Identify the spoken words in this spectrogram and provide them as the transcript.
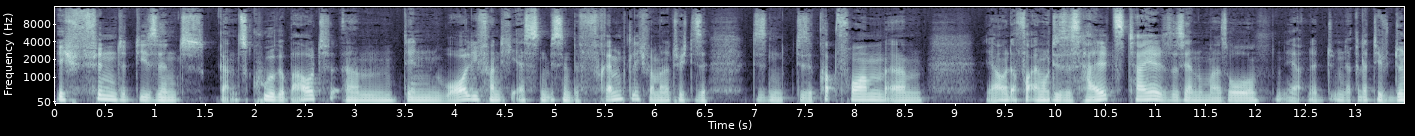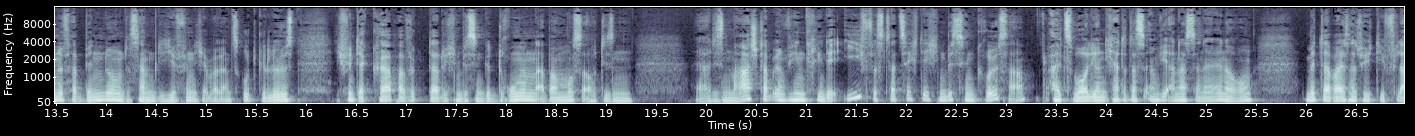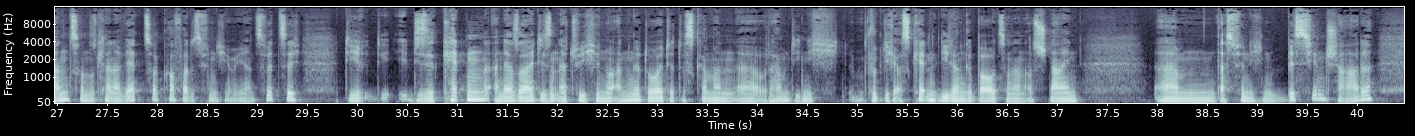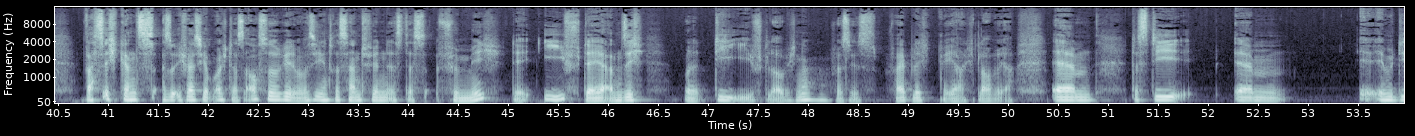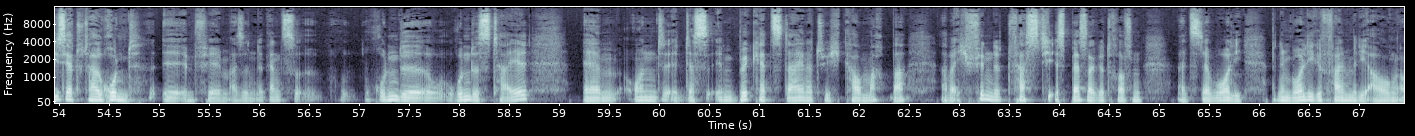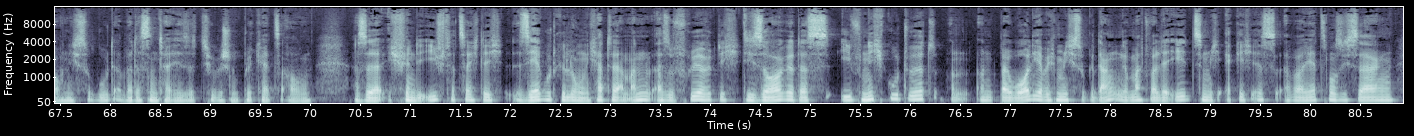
Ich finde, die sind ganz cool gebaut. Ähm, den Wally fand ich erst ein bisschen befremdlich, weil man natürlich diese, diesen, diese Kopfform ähm, ja, und auch vor allem auch dieses Halsteil, das ist ja nun mal so, ja, eine, eine relativ dünne Verbindung. Das haben die hier, finde ich, aber ganz gut gelöst. Ich finde, der Körper wirkt dadurch ein bisschen gedrungen, aber muss auch diesen, ja, diesen Maßstab irgendwie hinkriegen. Der Eve ist tatsächlich ein bisschen größer als Wally und ich hatte das irgendwie anders in Erinnerung. Mit dabei ist natürlich die Pflanze und so ein kleiner Werkzeugkoffer, das finde ich irgendwie ganz witzig. Die, die, diese Ketten an der Seite, die sind natürlich hier nur angedeutet, das kann man, äh, oder haben die nicht wirklich aus Kettengliedern gebaut, sondern aus Stein. Ähm, das finde ich ein bisschen schade. Was ich ganz, also ich weiß nicht, ob euch das auch so geht, aber was ich interessant finde, ist, dass für mich der Eve, der ja an sich, oder die Eve, glaube ich, ne? Was ist weiblich? Ja, ich glaube ja. Ähm, dass die, ähm, die ist ja total rund äh, im Film, also eine ganz runde, rundes Teil. Ähm, und das im Brickhead-Style natürlich kaum machbar, aber ich finde fast, die ist besser getroffen als der Wally. Bei dem Wally gefallen mir die Augen auch nicht so gut, aber das sind halt diese typischen Brickheads-Augen. Also ich finde Eve tatsächlich sehr gut gelungen. Ich hatte am Anfang, also früher wirklich die Sorge, dass Eve nicht gut wird und, und bei Wally habe ich mir nicht so Gedanken gemacht, weil der eh ziemlich eckig ist, aber jetzt muss ich sagen,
